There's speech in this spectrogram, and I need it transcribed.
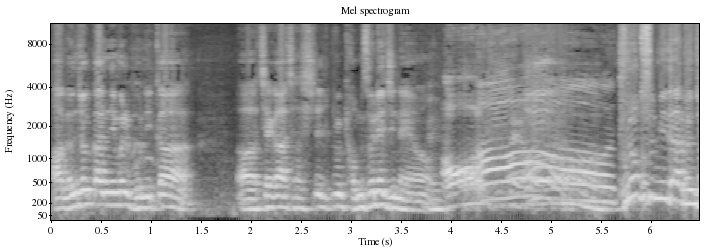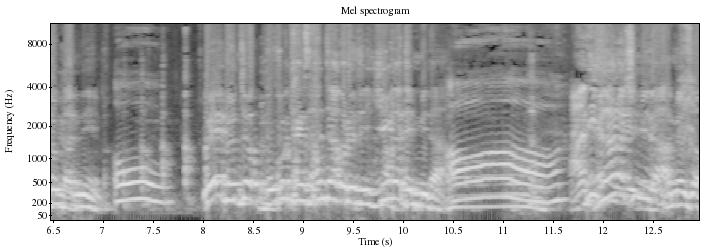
아, 면접관님을 보니까 어, 제가 사실 좀 겸손해지네요. 어, 부럽습니다, 면접관님. 오, 왜 면접 목욕탕에서 한다고 그러는지 이해가 됩니다. 어. 아니, 대단하십니다 하면서.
